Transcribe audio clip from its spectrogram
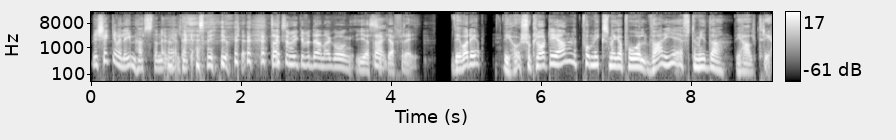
vi checkar väl in hösten nu helt enkelt. Vi gör det. Tack så mycket för denna gång Jessica Tack. Frey. Det var det. Vi hörs såklart igen på Mix Megapol varje eftermiddag vid halv tre.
